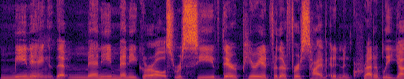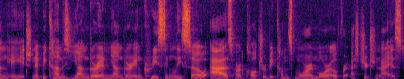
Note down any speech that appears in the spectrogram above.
meaning that many, many girls receive their period for their first time at an incredibly young age. And it becomes younger and younger, increasingly so, as our culture becomes more and more over estrogenized.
